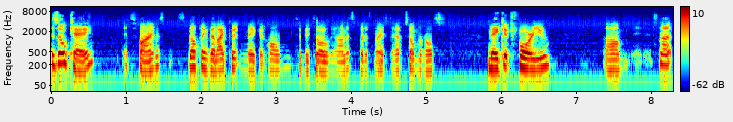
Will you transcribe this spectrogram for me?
is okay. It's fine. It's, it's nothing that I couldn't make at home, to be totally honest. But it's nice to have someone else make it for you. Um, it's not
